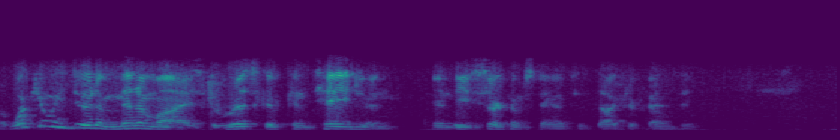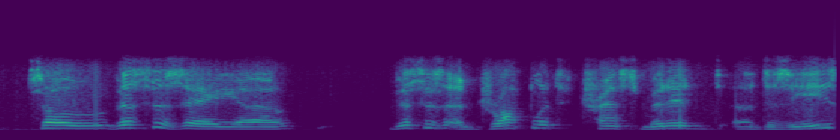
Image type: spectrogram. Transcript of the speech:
What can we do to minimize the risk of contagion in these circumstances, Dr. Fenzi? So this is a uh, this is a droplet transmitted uh, disease,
